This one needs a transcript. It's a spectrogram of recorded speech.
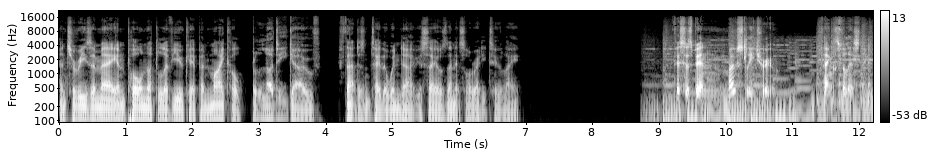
and Theresa May and Paul Nuttall of UKIP and Michael Bloody Gove. If that doesn't take the wind out of your sails, then it's already too late. This has been mostly true. Thanks for listening.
